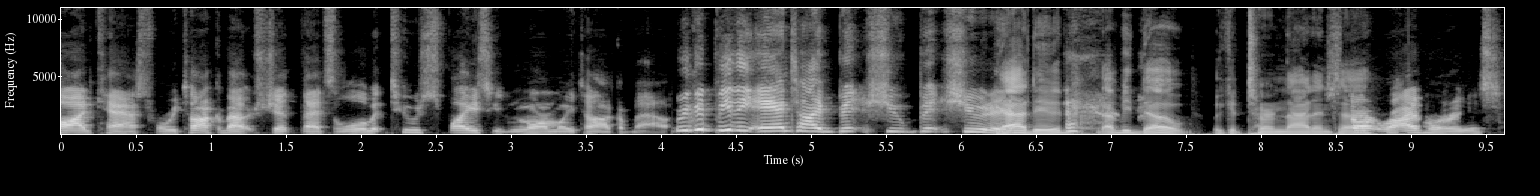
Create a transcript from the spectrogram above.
podcast where we talk about shit that's a little bit too spicy to normally talk about. We could be the anti BitChute bit shooter. yeah, dude. That'd be dope. We could turn that into Start rivalries.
